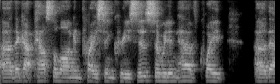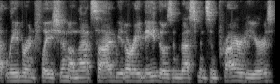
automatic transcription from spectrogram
uh, that got passed along in price increases. So we didn't have quite uh, that labor inflation on that side. We had already made those investments in prior years.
